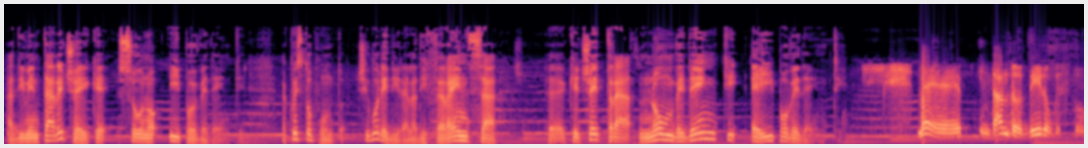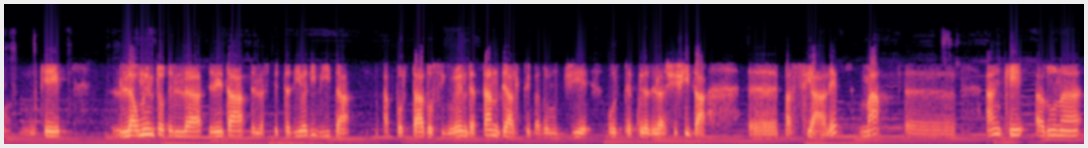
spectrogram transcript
a diventare cieche sono ipovedenti. A questo punto ci vuole dire la differenza eh, che c'è tra non vedenti e ipovedenti? Beh, intanto è vero questo che l'aumento della, dell'età, dell'aspettativa di vita ha portato sicuramente a tante altre patologie, oltre a quella della cecità eh, parziale, ma eh, anche ad una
